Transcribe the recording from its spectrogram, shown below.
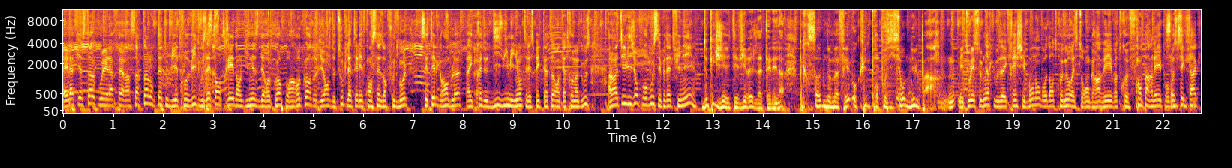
Et la fiesta, vous pouvez la faire. hein. Certains l'ont peut-être oublié trop vite. Vous êtes entré dans le Guinness des records pour un record d'audience de toute la télé française hors football. C'était le grand bluff avec près de 18 millions de téléspectateurs en 92. Alors la télévision pour vous, c'est peut-être fini? Depuis que j'ai été viré de la télé là, personne ne m'a fait aucune proposition de nulle part. Mais tous les souvenirs que vous avez créés chez bon nombre d'entre nous resteront gravés. Votre franc-parler pour Ça vos suffit. spectacles,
